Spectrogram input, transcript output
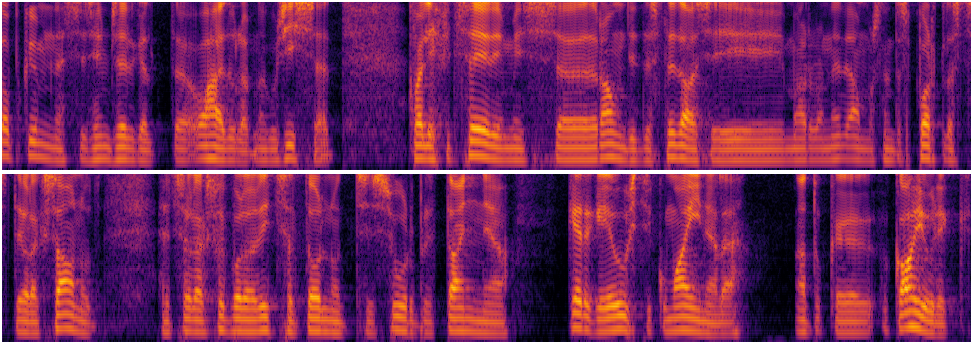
top kümnes, siis ilmselgelt vahe tuleb nagu sisse, et kvalifitseerimisraundidest edasi, ma arvan, enamus nendest sportlastest ei oleks saanud. et see oleks võib-olla lihtsalt olnud siis Suurbritannia kergejõustiku mainele natuke kahjulik,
